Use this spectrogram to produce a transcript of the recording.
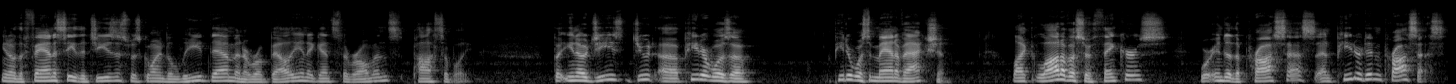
you know, the fantasy that Jesus was going to lead them in a rebellion against the Romans? Possibly. But you know, Jesus, Jude, uh, Peter was a Peter was a man of action. Like a lot of us are thinkers, we're into the process, and Peter didn't process.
